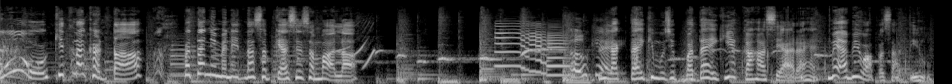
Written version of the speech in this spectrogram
ओह कितना खट्टा। पता नहीं मैंने इतना सब कैसे संभाला। Okay. लगता है कि मुझे पता है कि ये कहाँ से आ रहा है। मैं अभी वापस आती हूँ।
